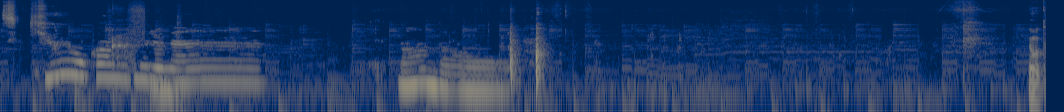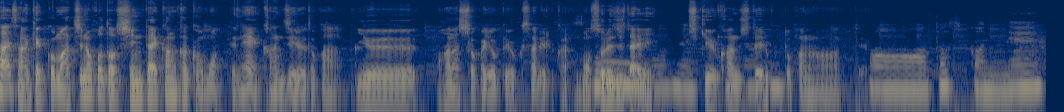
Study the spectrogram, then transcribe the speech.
地球を感じるね。なんだろう。でもタイさん結構街のことを身体感覚を持ってね感じるとかいうお話とかよくよくされるからもうそれ自体地球感じていることかなって。ああ確かにね、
